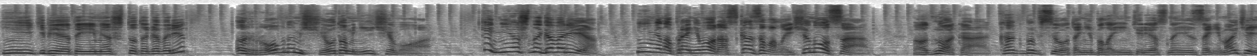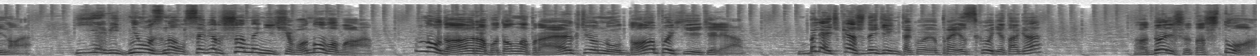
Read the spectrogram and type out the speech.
И тебе это имя что-то говорит? Ровным счетом ничего. Конечно говорит! Именно про него рассказывала Ичиноса. Однако, как бы все это ни было интересно и занимательно, я ведь не узнал совершенно ничего нового. Ну да, работал на проекте, ну да, похитили. Блять, каждый день такое происходит, ага. А дальше-то что?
